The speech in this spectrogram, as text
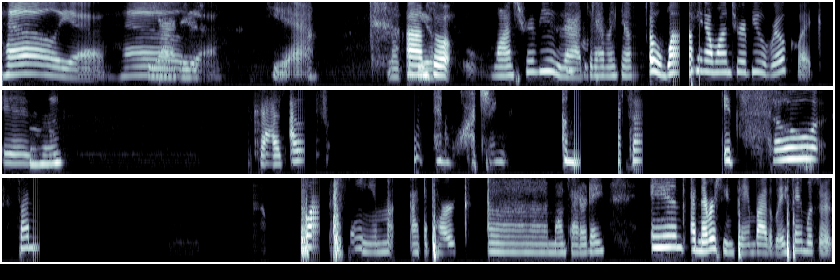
Hell yeah. Hell Yeah, yeah. dude. Yeah. That's Um, beautiful- so want to review that. Did I have anything else? Oh, one thing I wanted to review real quick is Mhm. guys, I love and watching a it's so some fame at the park um on Saturday. And I'd never seen Fame, by the way. Fame was a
